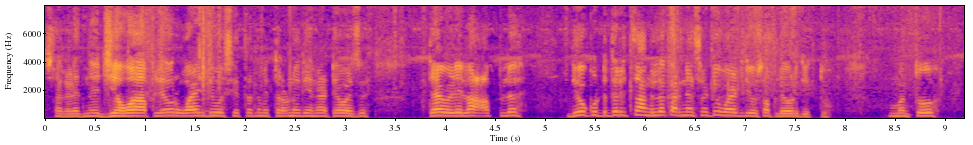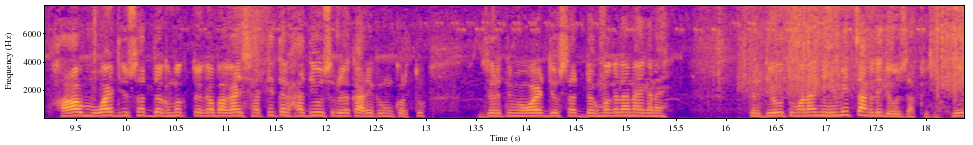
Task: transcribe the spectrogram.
सगळ्यातनं जेव्हा आपल्यावर वाईट दिवस येतात मित्रांनो देणार ठेवायचं. त्यावेळेला आपलं देव कुठंतरी चांगलं करण्यासाठी वाईट दिवस आपल्यावर देतो म्हणतो हा वाईट दिवसात दगमगतोय का बघायसाठी तर हा देव सगळं कार्यक्रम करतो. जर तुम्ही वाईट दिवसात दगमगला नाही का नाही तर देव तुम्हाला नेहमीच चांगले दिवस दाखवतो. हे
